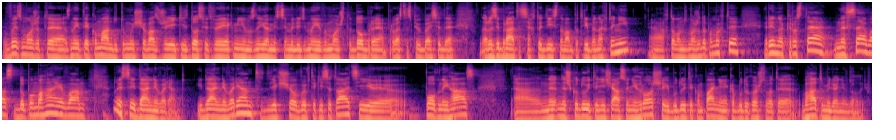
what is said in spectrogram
Ви зможете знайти команду, тому що у вас вже є якийсь досвід, ви як мінімум знайомі з цими людьми, і ви можете добре провести співбесіди, розібратися, хто дійсно вам потрібен, а хто ні, хто вам зможе допомогти. Ринок росте, несе вас, допомагає вам. Ну і це ідеальний варіант. Ідеальний варіант, якщо ви в такій ситуації, е, повний газ. А, Не, не шкодуйте ні часу, ні грошей, і будуйте компанію, яка буде коштувати багато мільйонів доларів.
